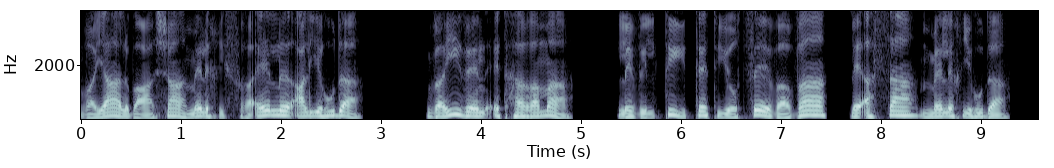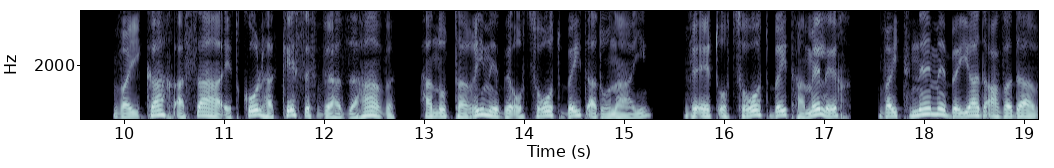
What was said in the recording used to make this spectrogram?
ויעל בעשה מלך ישראל על יהודה. ויבן את הרמה, לבלתי תת יוצא ובא לעשה מלך יהודה. ויקח עשה את כל הכסף והזהב הנותרים באוצרות בית אדוני, ואת אוצרות בית המלך, ויתנם ביד עבדיו.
